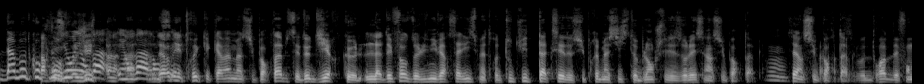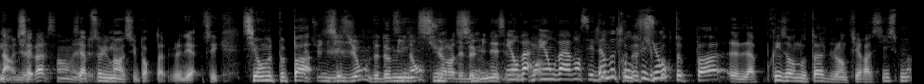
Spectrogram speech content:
d'un mot de conclusion, et on va, et on va avancer. Un dernier truc qui est quand même insupportable, c'est de dire que la défense de l'universalisme, être tout de suite taxé de suprémaciste blanc, je suis désolé, c'est insupportable. Hmm. C'est insupportable. C'est votre droit de défendre Manuel Valls. Hein, c'est absolument insupportable. Je veux dire, si on ne peut pas. C'est une vision de dominance sur des dominés. Et on, va, et on va avancer. D'un mot de conclusion. Je ne supporte pas euh, la prise en otage de l'antiracisme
